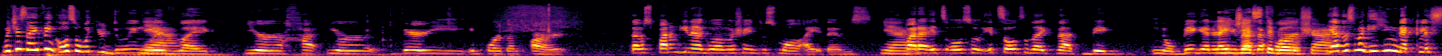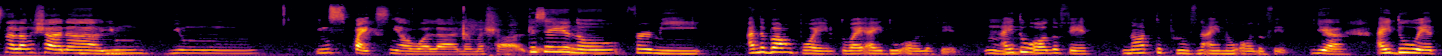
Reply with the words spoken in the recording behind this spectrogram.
Which is I think also what you're doing Yeah. with like your ha- your very important art. Tapos parang ginagawa mo siya into small items. Yeah. Para it's also it's also like that big you know, big energy Digestible metaphor. siya. Yeah, tapos magiging necklace na lang siya na Mm. yung yung yung spikes niya wala na masyado. Kasi, you know, for me, ano ba ang point why I do all of it? Mm. I do all of it not to prove na I know all of it. Yeah. I do it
